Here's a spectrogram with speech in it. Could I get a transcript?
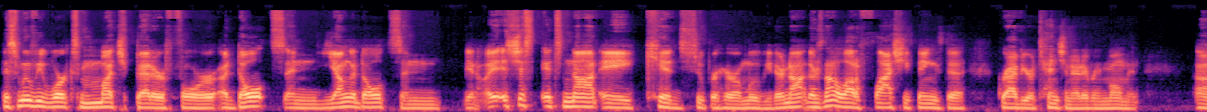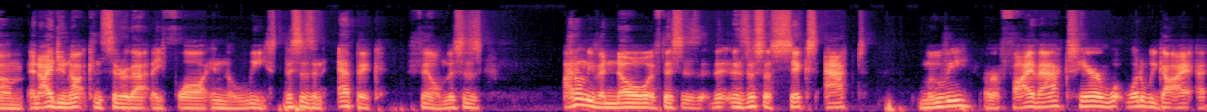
this movie works much better for adults and young adults and you know it's just it's not a kids superhero movie they're not there's not a lot of flashy things to grab your attention at every moment um, and i do not consider that a flaw in the least this is an epic film this is i don't even know if this is is this a six act movie or five acts here what, what do we got I,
